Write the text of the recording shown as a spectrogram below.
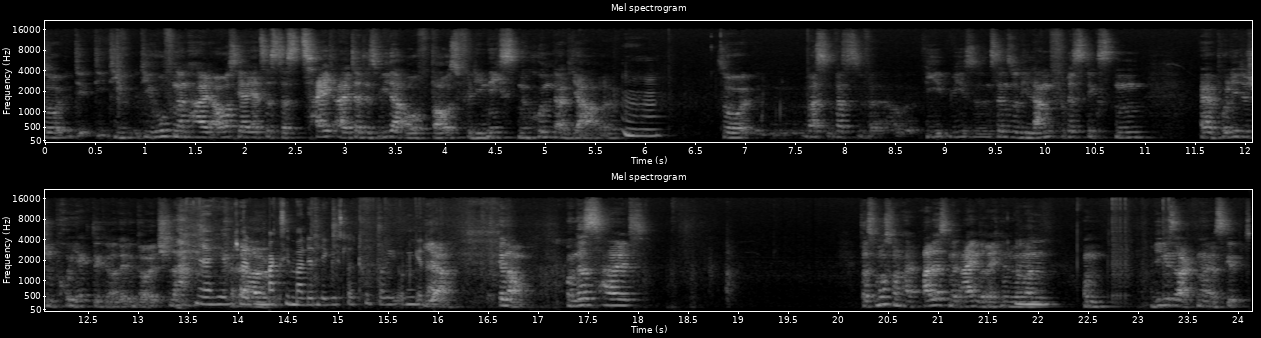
So, die, die, die rufen dann halt aus, ja, jetzt ist das Zeitalter des Wiederaufbaus für die nächsten 100 Jahre. Mhm. So, was, was, wie, wie sind so die langfristigsten äh, politischen Projekte gerade in Deutschland? Ja, hier wird halt maximale Legislaturperioden gedacht. Ja, genau. Und das ist halt, das muss man halt alles mit einberechnen, wenn mhm. man, und wie gesagt, ne, es gibt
